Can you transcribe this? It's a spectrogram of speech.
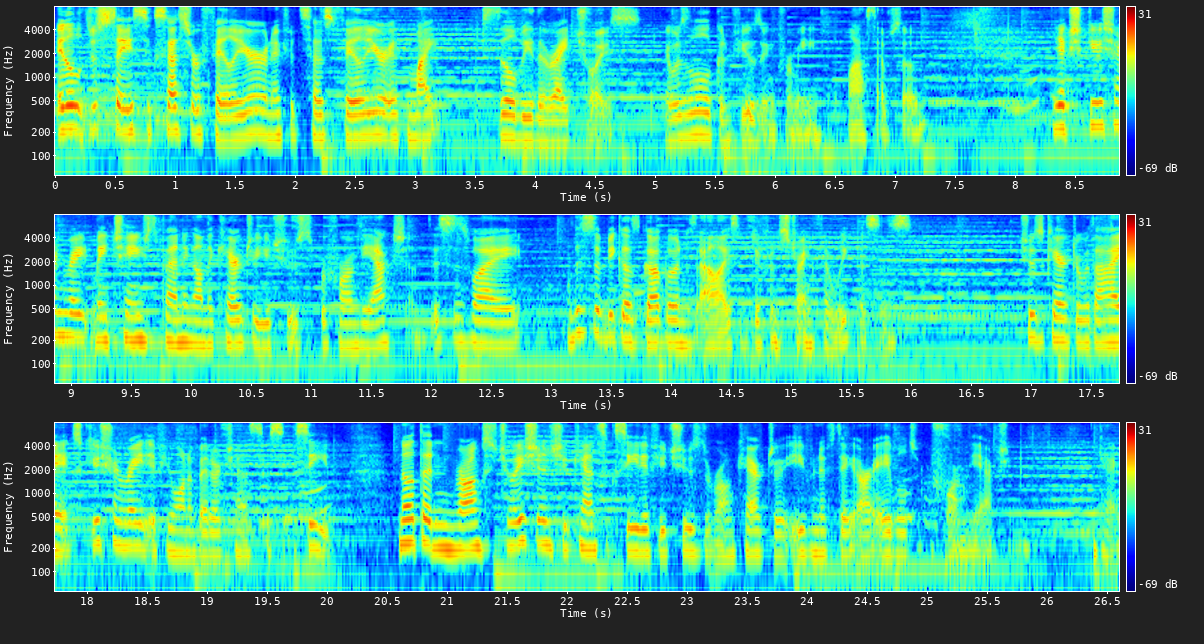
it'll just say success or failure and if it says failure it might still be the right choice it was a little confusing for me last episode the execution rate may change depending on the character you choose to perform the action this is why this is because Gabu and his allies have different strengths and weaknesses choose a character with a high execution rate if you want a better chance to succeed note that in wrong situations you can't succeed if you choose the wrong character even if they are able to perform the action okay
